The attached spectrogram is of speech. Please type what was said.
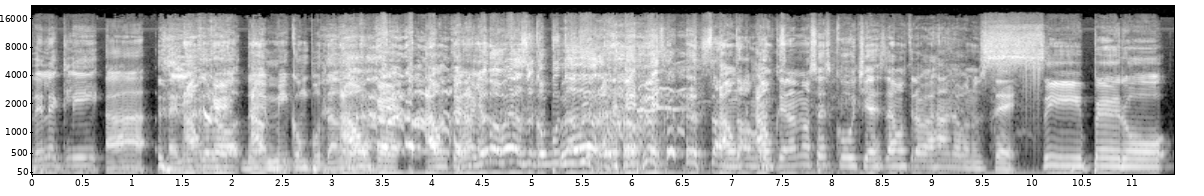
dele clic a el icono de mi computadora. Aunque, aunque, Pero no, yo no veo su computadora. aunque, no nos escuche, estamos trabajando con usted. Sí, pero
